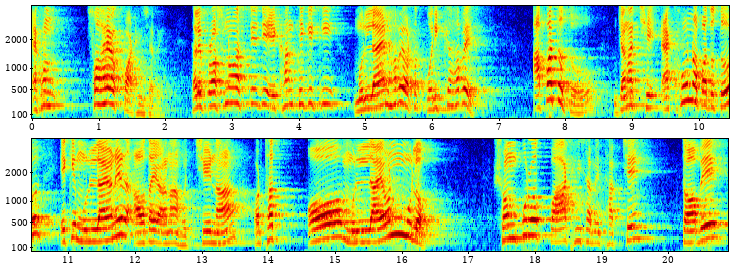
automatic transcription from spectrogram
এখন সহায়ক পাঠ হিসাবে। তাহলে প্রশ্ন আসছে যে এখান থেকে কি মূল্যায়ন হবে অর্থাৎ পরীক্ষা হবে? আপাতত জানাচ্ছে, এখন আপাতত একে মূল্যায়নের আওতায় আনা হচ্ছে না, অর্থাৎ অমূল্যায়নমূলক সম্পূরক পাঠ হিসাবে থাকছে। তবে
